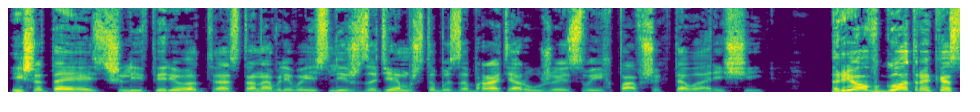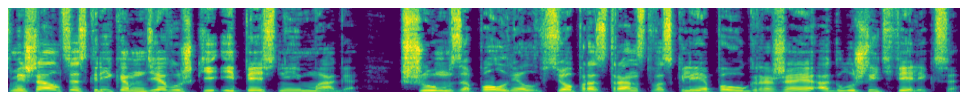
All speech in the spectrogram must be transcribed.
и, шатаясь, шли вперед, останавливаясь лишь за тем, чтобы забрать оружие своих павших товарищей. Рев Готрека смешался с криком девушки и песней мага. Шум заполнил все пространство склепа, угрожая оглушить Феликса.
